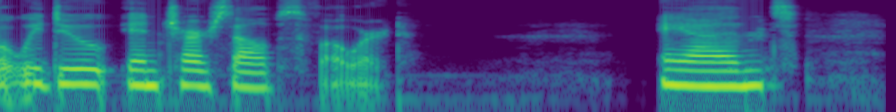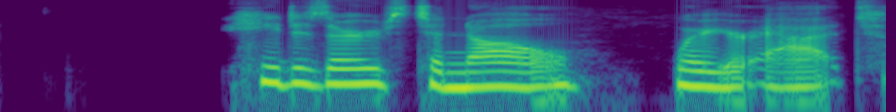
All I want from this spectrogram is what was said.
but we do inch ourselves forward. And he deserves to know where you're at.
